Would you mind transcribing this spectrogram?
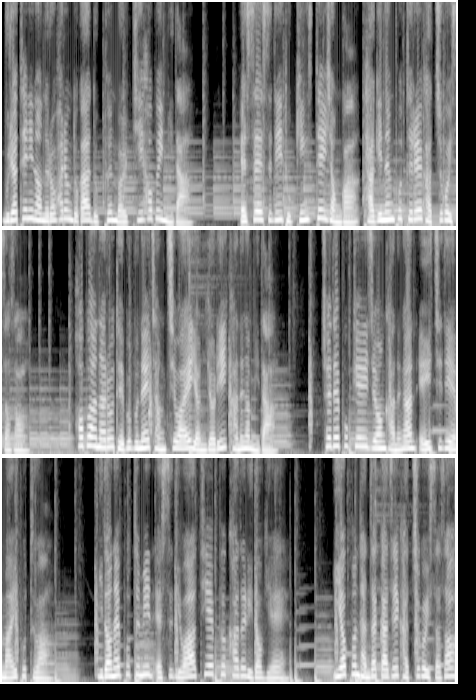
무료 테니넌으로 활용도가 높은 멀티 허브입니다. SSD 도킹 스테이션과 다기능 포트를 갖추고 있어서 허브 하나로 대부분의 장치와의 연결이 가능합니다. 최대 4K 지원 가능한 HDMI 포트와 이더넷 포트 및 SD와 TF 카드 리더기에 이어폰 단자까지 갖추고 있어서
